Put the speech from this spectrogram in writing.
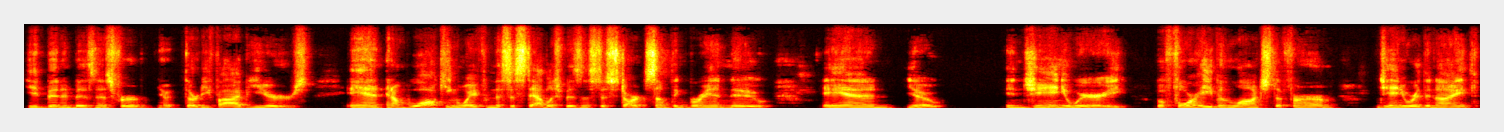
he'd been in business for you know 35 years. And, and I'm walking away from this established business to start something brand new. And, you know, in January, before I even launched the firm, January the 9th,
